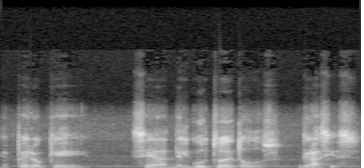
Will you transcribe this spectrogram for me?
Espero que sea del gusto de todos. Gracias.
